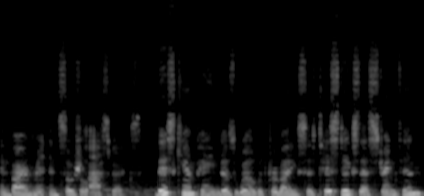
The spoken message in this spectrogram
environment, and social aspects. This campaign does well with providing statistics that strengthen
